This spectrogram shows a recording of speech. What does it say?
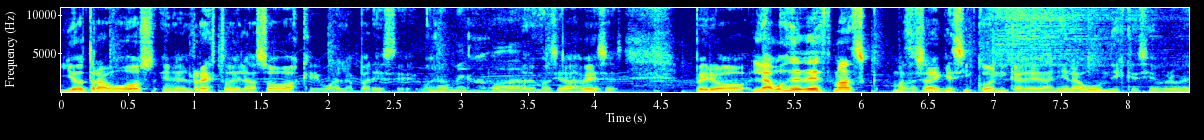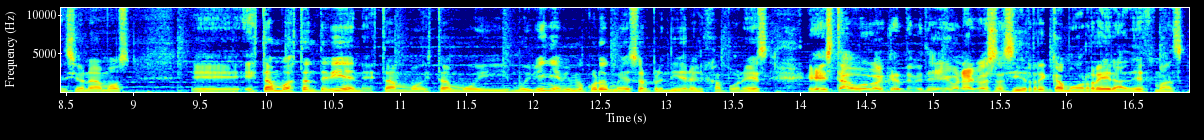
y otra voz en el resto de las OVAs que igual aparece bueno, No demasiadas veces. Pero la voz de Deathmask, más allá de que es icónica la de Daniela Bundis que siempre mencionamos, eh, están bastante bien, están muy, está muy, muy bien. Y a mí me acuerdo que me había sorprendido en el japonés. Esta voz que tenía una cosa así re camorrera, Deathmask,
